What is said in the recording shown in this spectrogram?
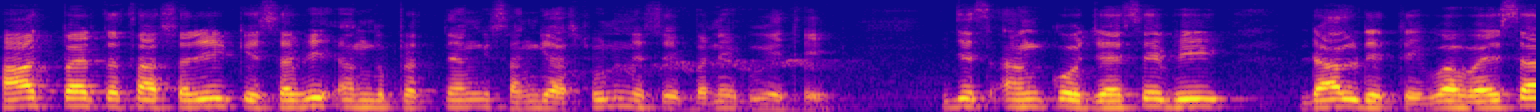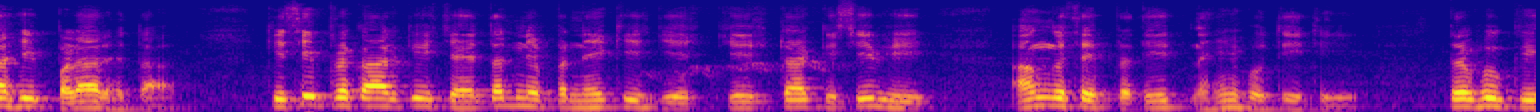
हाथ पैर तथा शरीर के सभी अंग प्रत्यंग संज्ञा शून्य से बने हुए थे। जिस अंग को जैसे भी डाल देते, वह वैसा ही पड़ा रहता। किसी प्रकार की चैतन्य पने की चेष्टा किसी भी अंग से प्रतीत नहीं होती थी। प्रभु की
